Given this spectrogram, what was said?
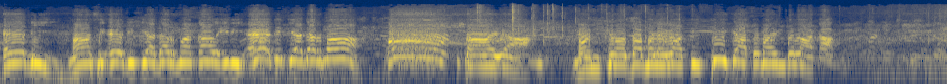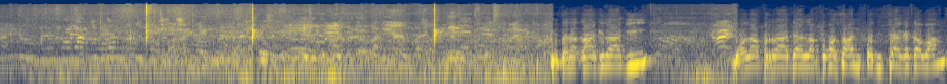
Edi, masih Edi Tiadarma kali ini. Edi Tiadarma. Oh, sayang. Mencoba melewati tiga pemain belakang. Kita lihat lagi-lagi. Bola berada dalam penguasaan penjaga gawang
